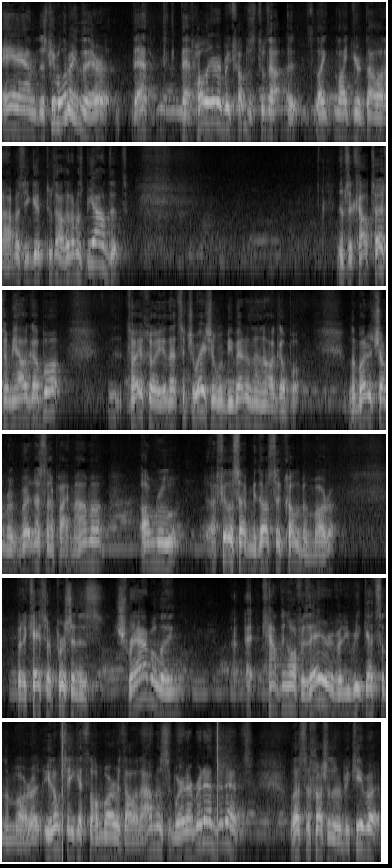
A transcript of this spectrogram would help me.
And there's people living there, that that whole area becomes 2,000, uh, like, like your Dalat Amos, you get 2,000 Amos beyond it. In that situation would be better than Al Gabo. Amru a philosoph midosa kolam. But in case a person is traveling, uh, counting off his Erev, and he gets on the Mora, you don't say he gets the whole Mora Dalit Amos, wherever it ends, it ends. Well, that's the Chosh of the Rebbe Kiva,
